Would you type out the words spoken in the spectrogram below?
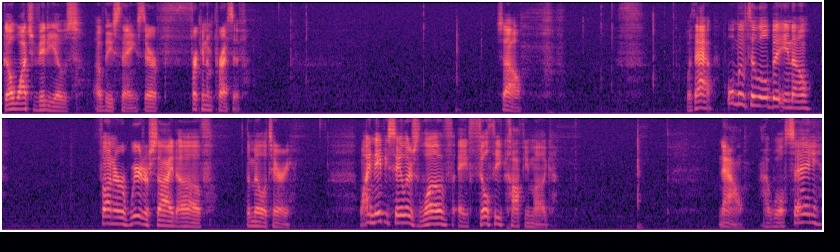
go watch videos of these things. They're freaking impressive. So, with that, we'll move to a little bit, you know, funner, weirder side of the military. Why Navy sailors love a filthy coffee mug. Now, I will say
